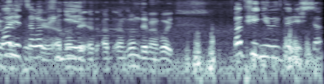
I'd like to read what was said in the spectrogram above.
завалится porque вообще ¿a не, dónde, a- a dónde me voy? вообще не выберешься.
